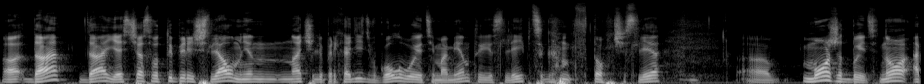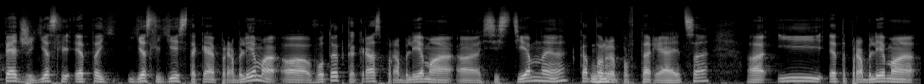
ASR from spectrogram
А, да, да, я сейчас вот ты перечислял, мне начали приходить в голову эти моменты и с Лейпцигом в том числе. А, может быть, но опять же, если это, если есть такая проблема, а, вот это как раз проблема а, системная, которая mm-hmm. повторяется, и это проблема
